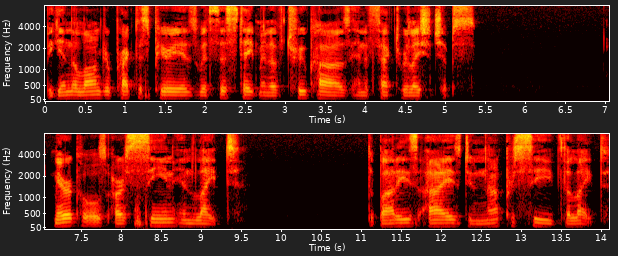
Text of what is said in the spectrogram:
Begin the longer practice periods with this statement of true cause and effect relationships. Miracles are seen in light. The body's eyes do not perceive the light.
